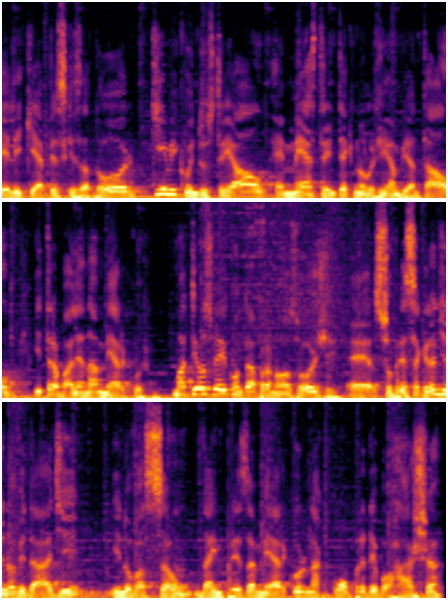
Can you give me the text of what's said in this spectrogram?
ele que é pesquisador, químico industrial, é mestre em tecnologia ambiental e trabalha na Mercur. Matheus veio contar para nós hoje é, sobre essa grande novidade, inovação da empresa Mercur na compra de borracha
